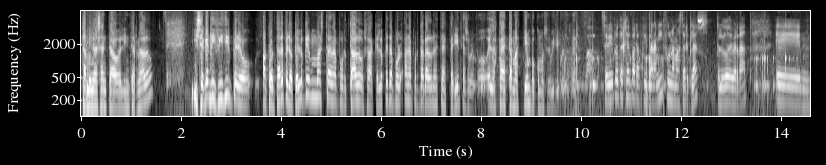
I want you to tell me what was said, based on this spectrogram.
también has entrado el internado, y sé que es difícil pero acotar, pero ¿qué es lo que más te han aportado? O sea, ¿qué es lo que te han aportado cada una de estas experiencias, sobre todo en las que has estado más tiempo, como servir y proteger? Servir y proteger para, para mí fue una masterclass, te lo digo de verdad. Eh,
